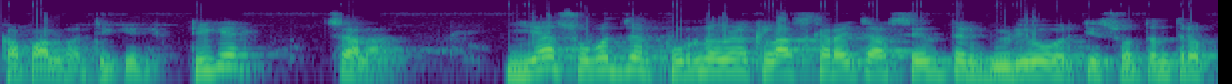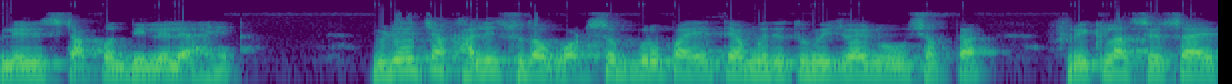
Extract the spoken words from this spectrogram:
कपालभाती केली. ठीक आहे? चला. यासोबत जर पूर्ण वेळ क्लास करायचा असेल तर व्हिडिओवरती स्वतंत्र प्लेलिस्ट आपण दिलेले आहेत. व्हिडिओच्या खाली सुद्धा व्हॉट्सअप ग्रुप आहे. त्यामध्ये तुम्ही जॉईन होऊ शकता. फ्री क्लासेस आहेत.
